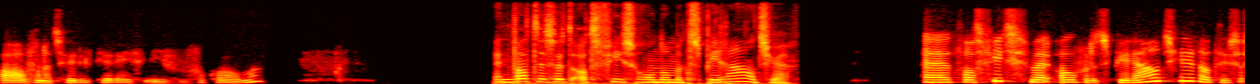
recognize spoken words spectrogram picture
Behalve natuurlijk de recidive voorkomen. En wat is het advies rondom het spiraaltje? Eh, het advies over het spiraaltje, dat is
